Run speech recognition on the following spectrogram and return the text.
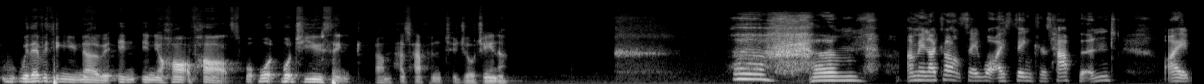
with everything you know in, in your heart of hearts, what what, what do you think um, has happened to Georgina? um, I mean, I can't say what I think has happened. I,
